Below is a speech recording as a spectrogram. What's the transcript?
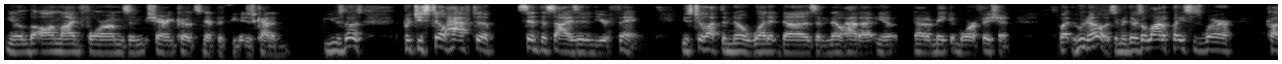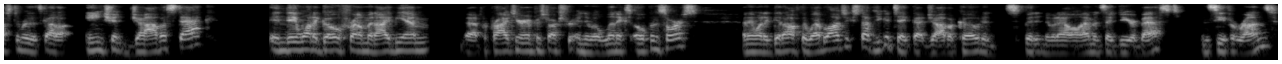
you know, the online forums and sharing code snippets. You can just kind of use those, but you still have to synthesize it into your thing. You still have to know what it does and know how to, you know, how to make it more efficient. But who knows? I mean, there's a lot of places where customer that's got an ancient Java stack and they want to go from an IBM uh, proprietary infrastructure into a Linux open source and they want to get off the WebLogic stuff, you could take that Java code and spit it into an LLM and say, do your best and see if it runs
